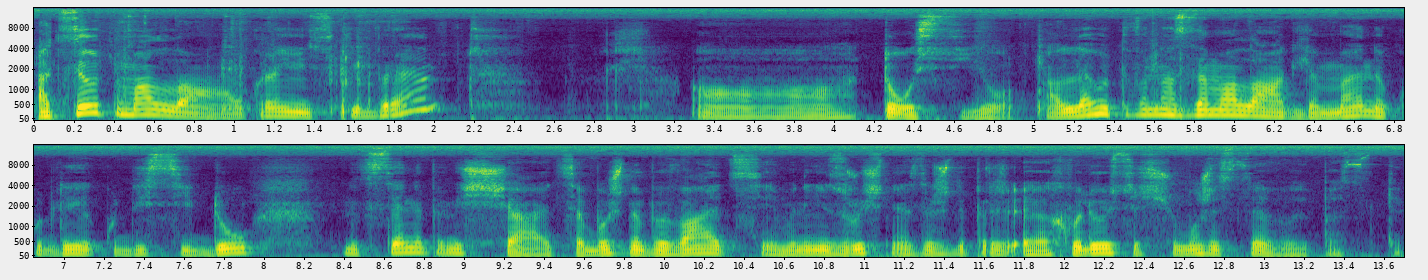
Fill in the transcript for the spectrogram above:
А це от мала український бренд. а, Тосіо. Але от вона замала для мене, куди я кудись йду, все не поміщається, або ж набивається, і мені незручно, я завжди е, хвилююся, що може все випасти.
